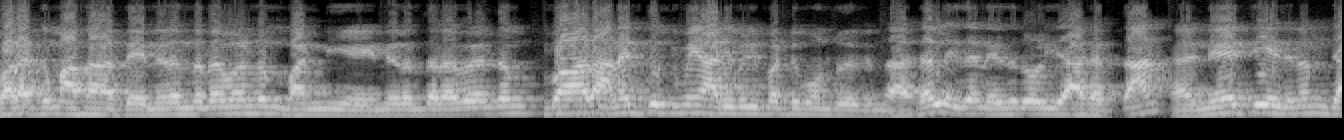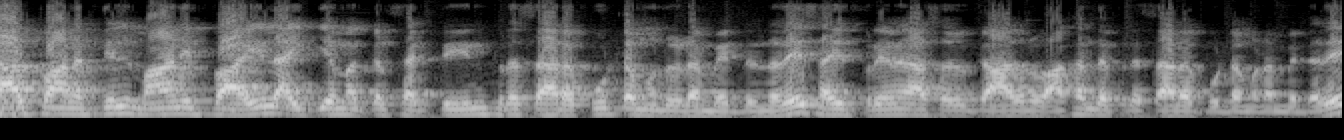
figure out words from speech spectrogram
வடக்கு மாகாணத்தை நிரந்தர வேண்டும் வன்னியை நிரந்தர வேண்டும். இவ்வாறு அனைத்துக்குமே அடிபடிப்பட்டுக் கொண்டிருக்கின்றார்கள். இதன் எதிரொலியாகத்தான் நேற்றைய தினம் யாழ்ப்பாணத்தில் மானிப்பாயில் ஐக்கிய மக்கள் சக்தியின் பிரசார கூட்டம் ஒன்று இடம்பெற்றிருந்தது. சஜித் பிரேமதாசவுக்கு ஆதரவாக அந்த பிரசார கூட்டம் இடம்பெற்றது.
